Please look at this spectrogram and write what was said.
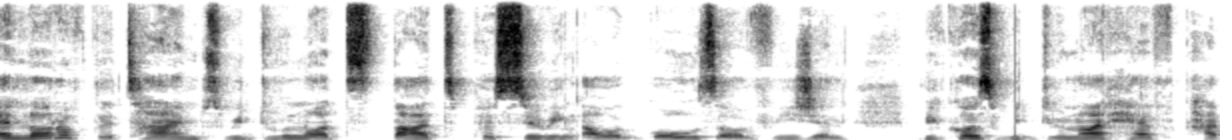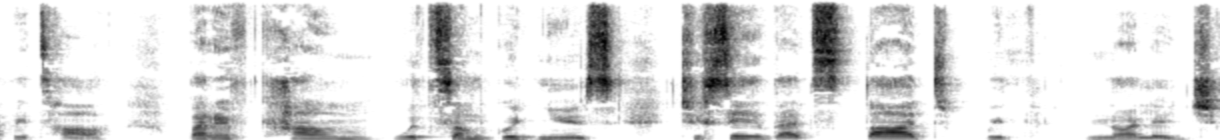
a lot of the times we do not start pursuing our goals or vision because we do not have capital. But I've come with some good news to say that start with knowledge.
